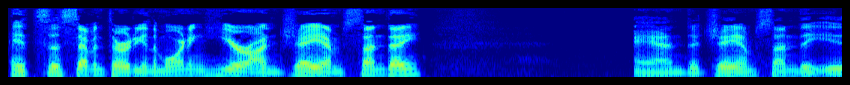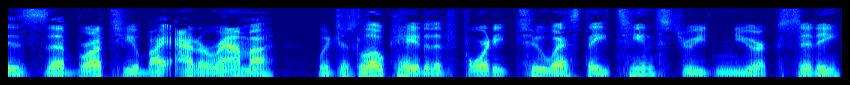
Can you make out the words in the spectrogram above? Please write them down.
It's uh, 7:30 in the morning here on JM Sunday, and the JM Sunday is uh, brought to you by Adorama, which is located at 42 West 18th Street in New York City.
